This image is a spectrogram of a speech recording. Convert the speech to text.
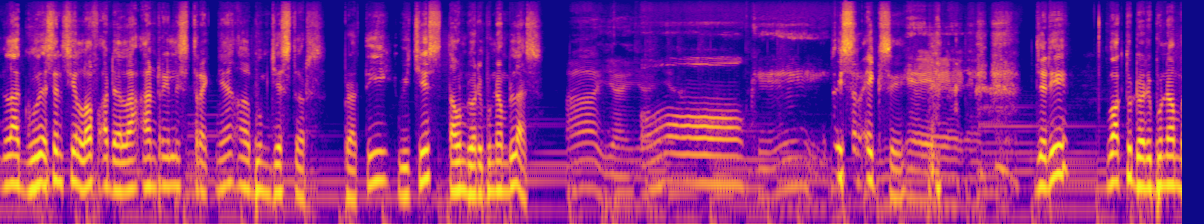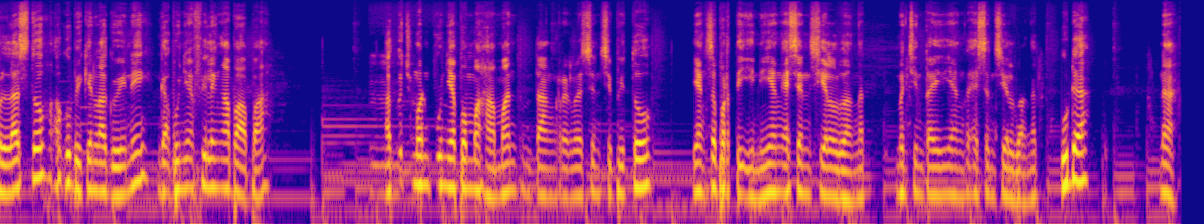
lagu Essential Love adalah unreleased tracknya album Jesters berarti which is tahun 2016 Ah iya iya. iya. Oh, Oke. itu Easter egg sih Iya, iya, iya, iya. jadi waktu 2016 tuh aku bikin lagu ini nggak punya feeling apa-apa Aku Hmm. cuman punya pemahaman tentang relationship itu yang seperti ini, yang esensial banget, mencintai yang esensial banget. Udah. Nah,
